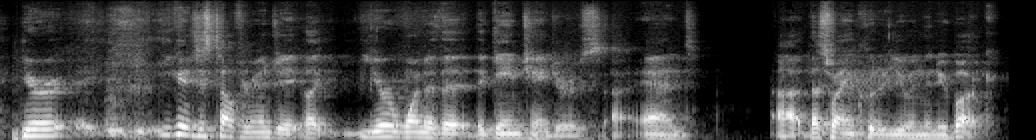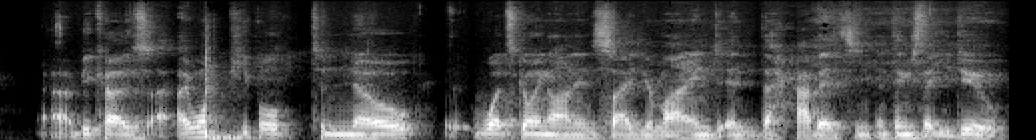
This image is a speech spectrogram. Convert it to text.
you're you can just tell from your energy like you're one of the the game changers uh, and uh, that's why i included you in the new book uh, because I want people to know what's going on inside your mind and the habits and, and things that you do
